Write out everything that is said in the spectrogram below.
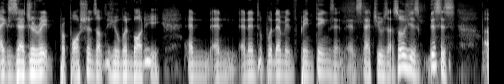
exaggerate proportions of the human body and and and then to put them in paintings and, and statues. So his this is uh,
